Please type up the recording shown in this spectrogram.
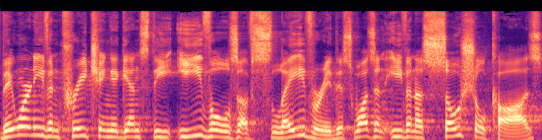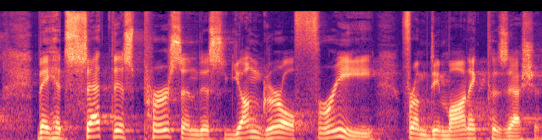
They weren't even preaching against the evils of slavery. This wasn't even a social cause. They had set this person, this young girl, free from demonic possession.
